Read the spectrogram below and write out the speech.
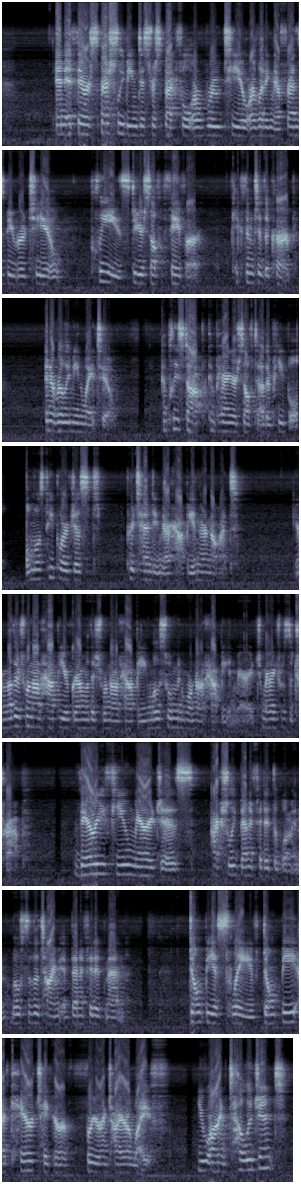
and if they're especially being disrespectful or rude to you or letting their friends be rude to you, please do yourself a favor. Kick them to the curb. In a really mean way, too. And please stop comparing yourself to other people. Most people are just pretending they're happy and they're not. Your mothers were not happy, your grandmothers were not happy, most women were not happy in marriage. Marriage was a trap. Very few marriages actually benefited the woman. Most of the time, it benefited men. Don't be a slave. Don't be a caretaker for your entire life. You are intelligent,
